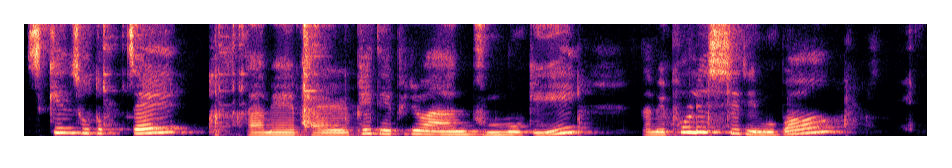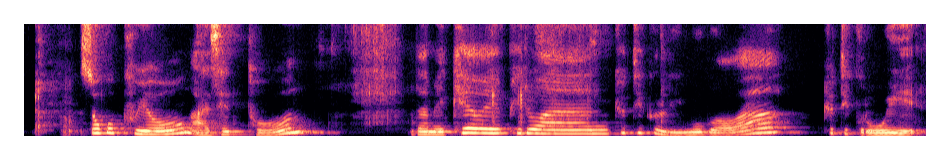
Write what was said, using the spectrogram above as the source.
스킨 소독제, 그 다음에 발 패드에 필요한 분무기, 그 다음에 폴리시 리무버, 소고프용 아세톤, 그 다음에 케어에 필요한 큐티클 리무버와 큐티클 오일,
